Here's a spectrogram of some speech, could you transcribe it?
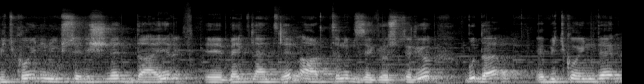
bitcoin'in yükselişine dair e, beklentilerin arttığını bize gösteriyor. Bu da e, bitcoin'de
